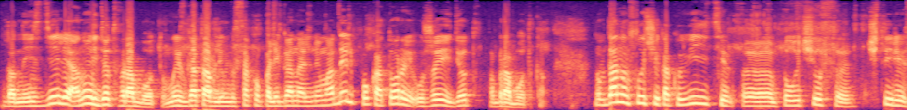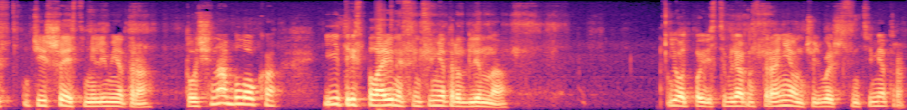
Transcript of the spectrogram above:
данное изделие, оно идет в работу. Мы изготавливаем высокополигональную модель, по которой уже идет обработка. Но в данном случае, как вы видите, э, получился 4,6 мм толщина блока и 3,5 см длина. И вот по вестибулярной стороне он чуть больше сантиметра.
